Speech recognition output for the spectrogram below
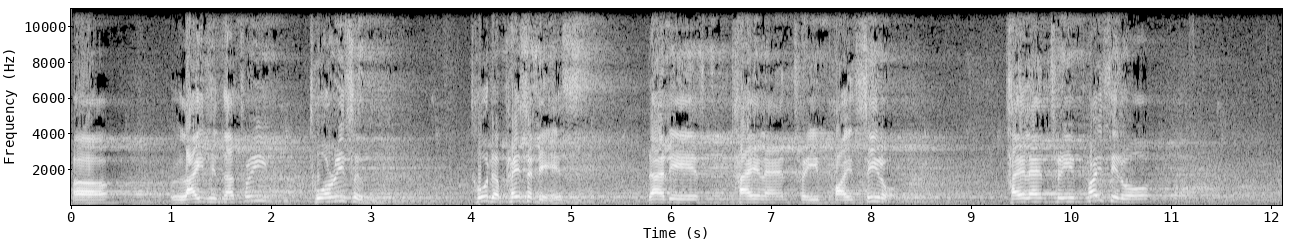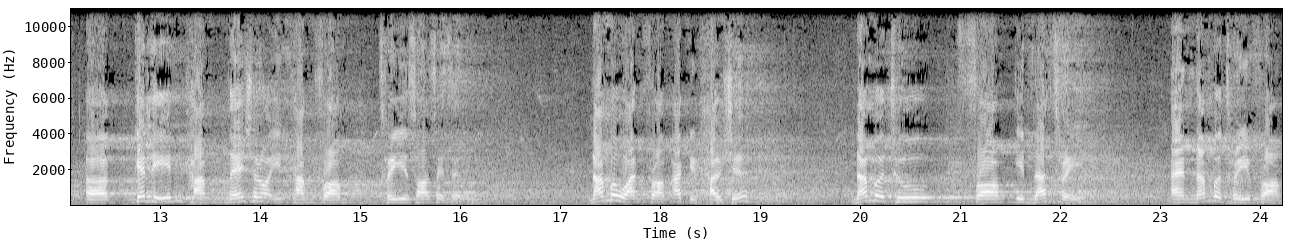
uh, light industry, tourism, to the present days, that is Thailand 3.0. Thailand 3.0 uh, get the income, national income from three sources. Number one from agriculture, number two from industry, and number three from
